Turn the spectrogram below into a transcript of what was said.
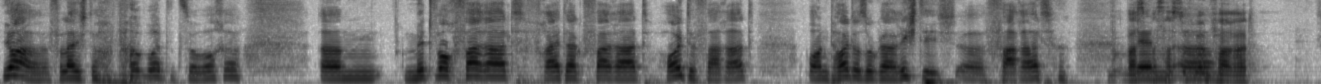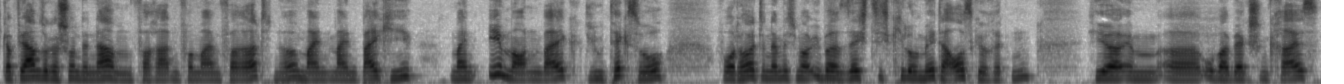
Ja, vielleicht noch ein paar Worte zur Woche. Ähm, Mittwoch Fahrrad, Freitag Fahrrad, heute Fahrrad und heute sogar richtig äh, Fahrrad. Was, Denn, was hast du für ein äh, Fahrrad? Ich glaube, wir haben sogar schon den Namen verraten von meinem Fahrrad. Ne? Mein, mein Bikey, mein E-Mountainbike, Glutexo wurde heute nämlich mal über 60 Kilometer ausgeritten, hier im äh, Oberbergischen Kreis.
